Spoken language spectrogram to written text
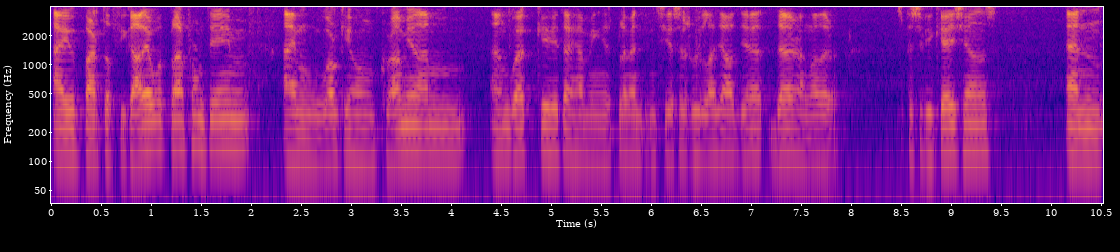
I'm part of Igalia web platform team. I'm working on Chromium and WebKit. I have been implementing CSS with layout there and other specifications. And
